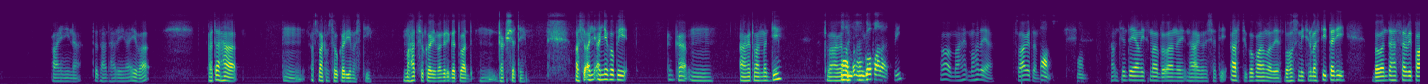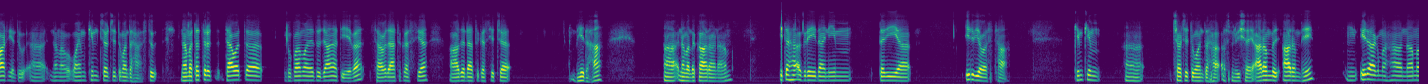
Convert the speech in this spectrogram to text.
पाणिनिना तदाधारेण एव। अतः अस्माकं सौकर्यमस्ति। महत् सौकर्यम् अग्रे गत्वा द्रक्ष्यते। अस्तु अन्य अन्य कोऽपि आगतवान् मध्ये? गोपालः अस्मि। ओ महोदय स्वागतम्। अहं चिन्तयामि स्म भवान् न आगमिष्यति। अस्तु गोपालमहोदय बहु समीचीनमस्ति तर्हि भवन्तः सर्वे पाठयन्तु। नाम वयं किं चर्चितवन्तः? अस्तु नाम तत्र तावत् गोपालमहोदय तु जानाति एव सावधातुकस्य आददातकस्य च भेदः नाम लकाराणाम् इतः अग्रे इदानीं तर्हि इड्व्यवस्था। किं किं चर्चितवन्तः अस्मिन् विषये? आरम्भे आरम्भे इडागमः नाम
